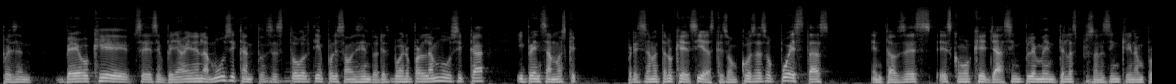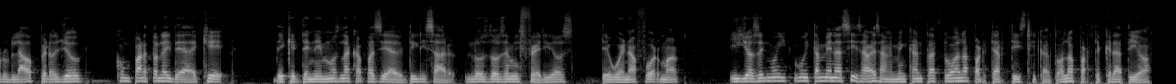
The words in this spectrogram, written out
pues veo que se desempeña bien en la música, entonces todo el tiempo le estamos diciendo eres bueno para la música y pensamos que precisamente lo que decías, que son cosas opuestas entonces es como que ya simplemente las personas se inclinan por un lado, pero yo comparto la idea de que, de que tenemos la capacidad de utilizar los dos hemisferios de buena forma. Y yo soy muy, muy también así, ¿sabes? A mí me encanta toda la parte artística, toda la parte creativa.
